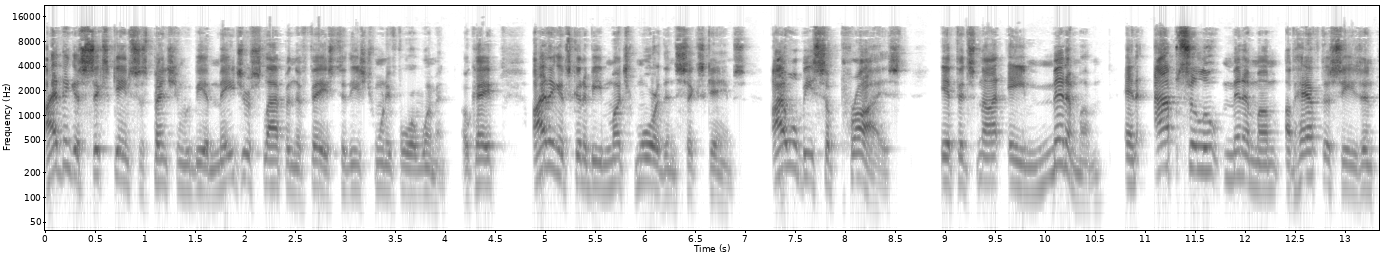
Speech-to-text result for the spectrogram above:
I think a six game suspension would be a major slap in the face to these 24 women. Okay. I think it's going to be much more than six games. I will be surprised if it's not a minimum, an absolute minimum of half the season.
